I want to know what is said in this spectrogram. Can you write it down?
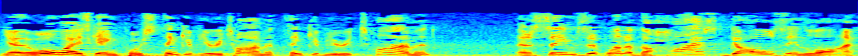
you know, they're always getting pushed. Think of your retirement. Think of your retirement. And it seems that one of the highest goals in life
